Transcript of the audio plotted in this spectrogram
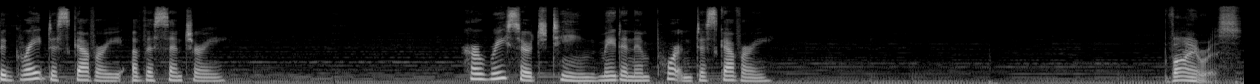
The great discovery of the century. Her research team made an important discovery. Virus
